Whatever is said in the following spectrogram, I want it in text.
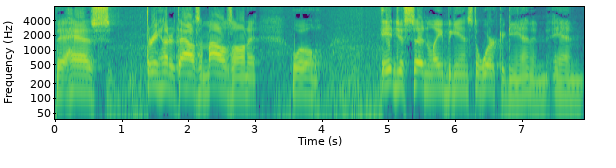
that has 300,000 miles on it, will it just suddenly begins to work again and, and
